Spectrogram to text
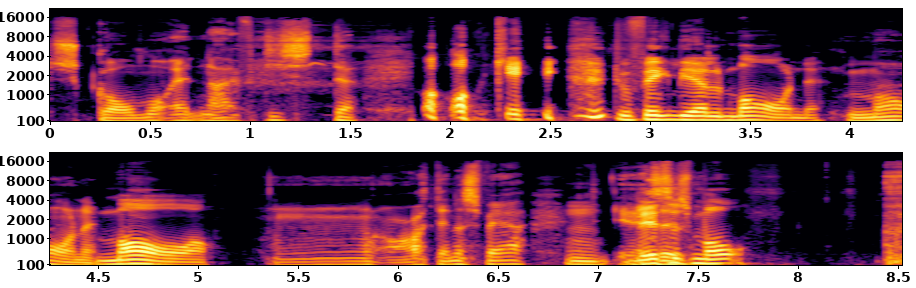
skovmor, alt, nej, fordi der, Okay, du fik lige alle morgene. morgerne, Mor. mm, åh, den er svær. Mm. Altså- Læses mor. Det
